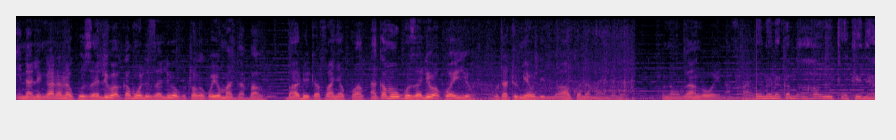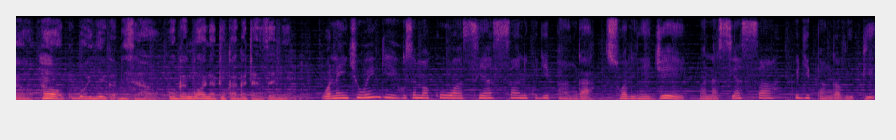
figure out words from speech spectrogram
inalingana na kuzaliwa. Kama ulizaliwa kutoka kwa hiyo madhabahu, bado itafanya kwako, na kama hukuzaliwa kwa hiyo, utatumia ulimi wako na maendeleo. Kuna uganga huwa inafanya Unaona kama hawa wetu wa Kenya hawa hawa wakubwa wenyewe kabisa hawa waganga wao wanatokaga Tanzania. Wananchi wengi husema kuwa siasa ni kujipanga. Swali ni je, wanasiasa hujipanga vipi?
